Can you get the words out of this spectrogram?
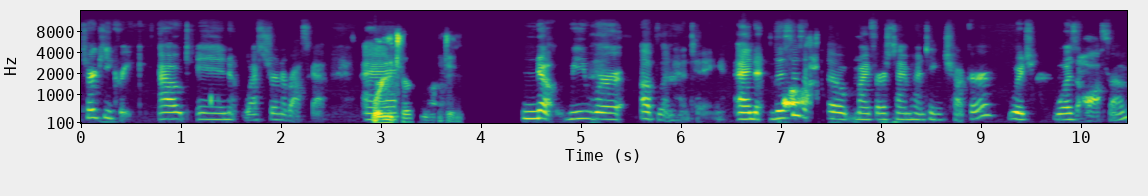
Turkey Creek out in western Nebraska. Were you turkey hunting? no, we were upland hunting. And this is also my first time hunting chukar, which was awesome.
